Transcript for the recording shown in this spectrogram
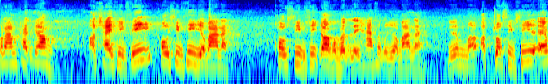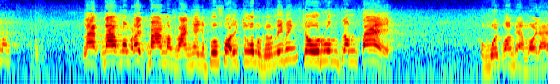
25ខេត្តក្រុងអត់ឆៃ CPC ខូច CPC យកបានដែរខូច CPC ដល់កម្រិតលេខ50ក៏យកបានដែរនិយាយមកអត់ជាប់ CPC អេមកឡើងដើមបំដេចបានមកស្រឡាញ់ហើយចំពោះ Ford Eco មួយគ្រឿងនេះវិញចូលរួមត្រឹមតែ 6500ដែរ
